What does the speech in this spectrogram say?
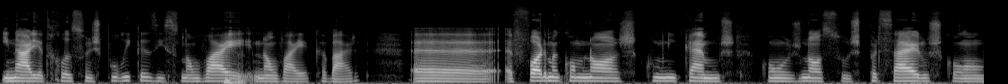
e na área de relações públicas isso não vai, uhum. não vai acabar. Uh, a forma como nós comunicamos com os nossos parceiros, com,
